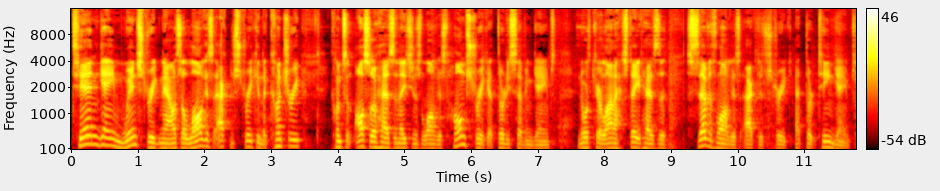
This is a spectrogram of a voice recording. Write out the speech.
10 game win streak now is the longest active streak in the country. Clemson also has the nation's longest home streak at 37 games. North Carolina State has the seventh longest active streak at 13 games.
